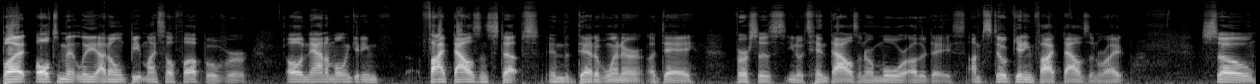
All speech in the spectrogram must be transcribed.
But ultimately, I don't beat myself up over, oh, now I'm only getting 5,000 steps in the dead of winter a day versus, you know, 10,000 or more other days. I'm still getting 5,000, right? So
